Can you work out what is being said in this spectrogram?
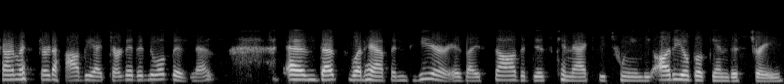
time i start a hobby i turn it into a business and that's what happened here is I saw the disconnect between the audiobook industry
